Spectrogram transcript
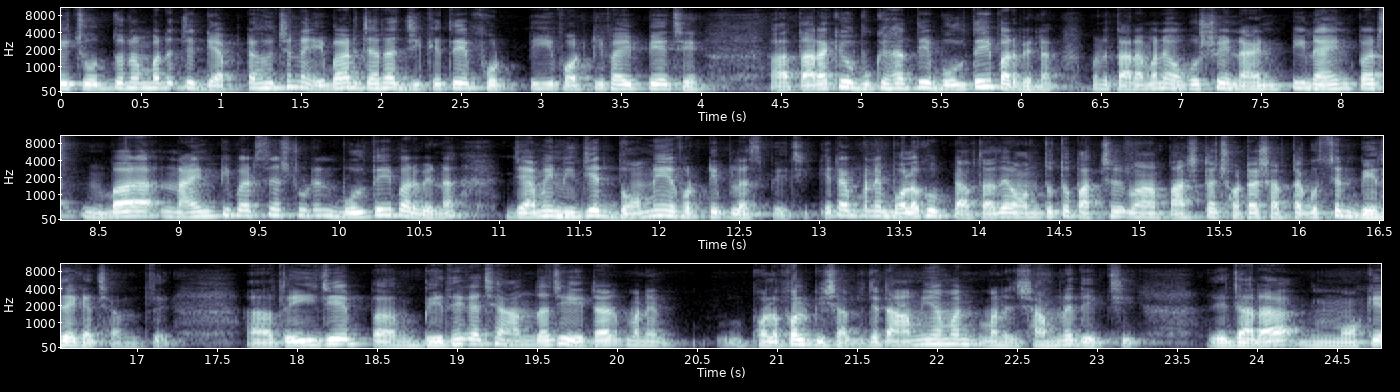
এই চোদ্দ নম্বরের যে গ্যাপটা হয়েছে না, এবার যারা জিকেতে ফোরটি ফর্টি ফাইভ পেয়েছে তারা কেউ বুকে হাত দিয়ে বলতেই পারবে না। মানে তারা মানে অবশ্যই নাইনটি নাইন বা নাইনটি পার্সেন্ট স্টুডেন্ট বলতেই পারবে না যে আমি নিজের দমে ফর্টি প্লাস পেয়েছি। এটা মানে বলা খুব টাফ তাদের অন্তত পাঁচ পাঁচটা, ছটা, সাতটা কোশ্চেন বেঁধে গেছে আন্দাজে। তো এই যে বেঁধে গেছে আন্দাজে, এটার মানে ফলাফল বিশাল, যেটা আমি আমার মানে সামনে দেখছি। যে যারা মকে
